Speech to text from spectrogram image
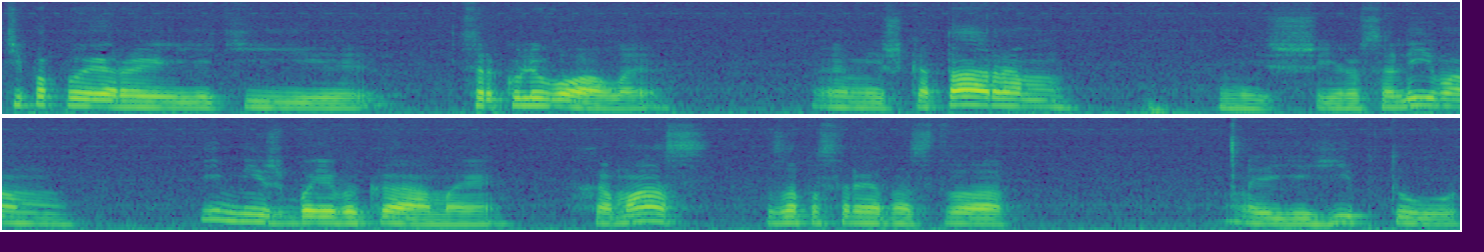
ті папери, які циркулювали між Катаром, між Єрусалімом і між бойовиками Хамас за посередництва Єгипту.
